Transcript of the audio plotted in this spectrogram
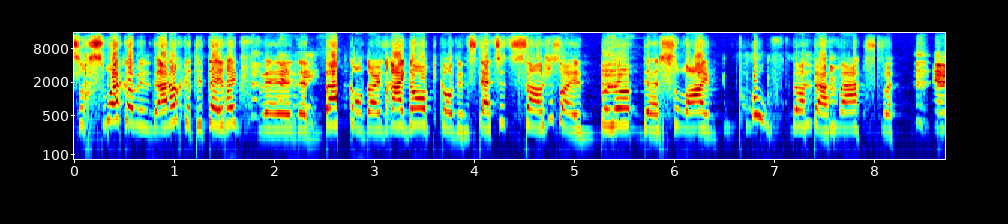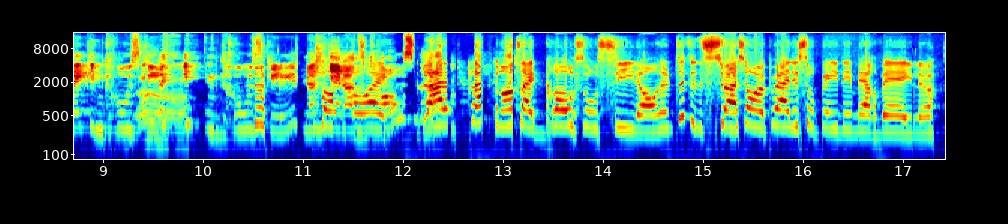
tu reçois comme une. Alors que t'es en train de, f- de te battre contre un dragon puis contre une statue, tu sens juste un blob de slime, pouf, dans ta face. Avec une grosse clé. Oh. une grosse clé. J'imagine Bon, qu'elle est rendue ouais. grosse. Là. Là, la claque commence à être grosse aussi. Là. On a une petite une situation un peu Alice au pays des merveilles. Là.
